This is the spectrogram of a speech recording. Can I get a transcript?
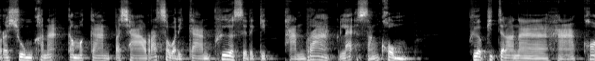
ประชุมคณะกรรมการประชารัฐสวัสดิการเพื่อเศรษฐกิจฐานรากและสังคม เพื่อพิจารณาหาข้อ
